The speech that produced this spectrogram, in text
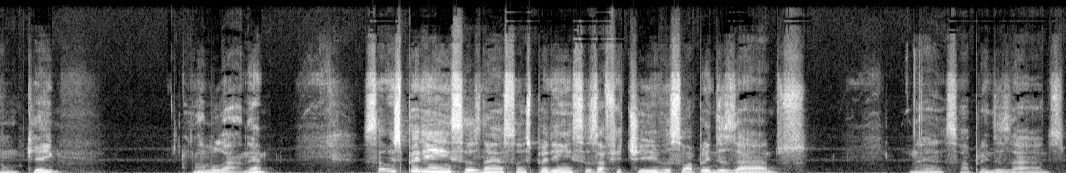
Ok? Vamos lá, né? São experiências, né? São experiências afetivas, são aprendizados, né? São aprendizados.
